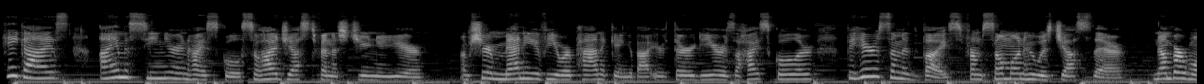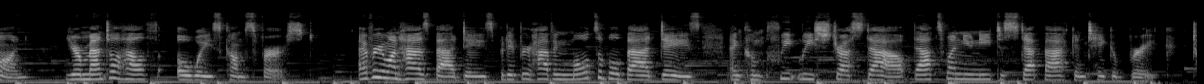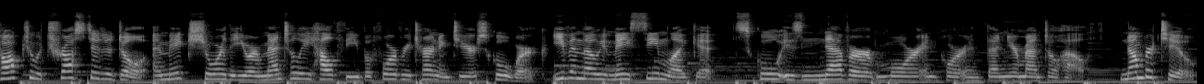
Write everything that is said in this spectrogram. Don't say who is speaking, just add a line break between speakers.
Hey guys, I am a senior in high school, so I just finished junior year. I'm sure many of you are panicking about your third year as a high schooler, but here is some advice from someone who was just there. Number one, your mental health always comes first. Everyone has bad days, but if you're having multiple bad days and completely stressed out, that's when you need to step back and take a break. Talk to a trusted adult and make sure that you are mentally healthy before returning to your schoolwork. Even though it may seem like it, school is never more important than your mental health. Number two,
